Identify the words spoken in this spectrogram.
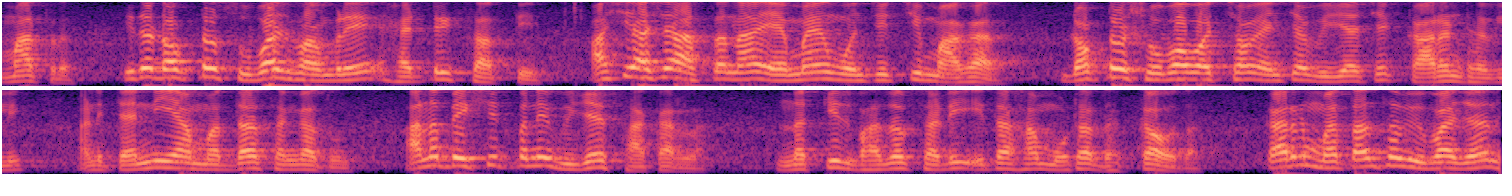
मात्र इथं डॉक्टर सुभाष भांबरे हॅट्रिक साधतील. अशी आशा असताना एम आय एम वंचितची माघार डॉक्टर शोभा बच्छाव यांच्या विजयाचे कारण ठरली आणि त्यांनी या मतदारसंघातून अनपेक्षितपणे विजय साकारला. नक्कीच भाजपसाठी इथं हा मोठा धक्का होता. कारण मतांचं विभाजन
